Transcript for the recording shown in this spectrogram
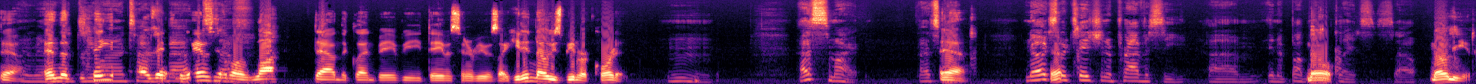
Yeah. And like, And the, the thing is, I was, the way I was able to lock down the Glen Baby Davis interview was like he didn't know he was being recorded. Mm. That's smart. That's Yeah. No expectation of privacy um, in a public No. place, so No need.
